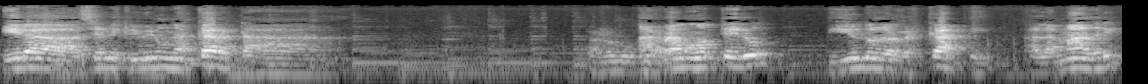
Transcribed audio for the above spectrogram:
era hacerle escribir una carta a, a Ramos Otero pidiéndole rescate a la madre,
